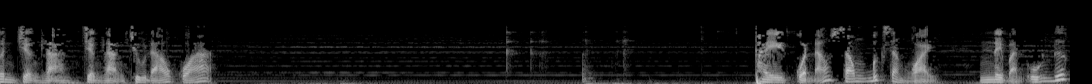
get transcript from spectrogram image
ơn trường làng, trường làng chu đáo quá. Thay quần áo xong bước ra ngoài, nơi bàn uống nước.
